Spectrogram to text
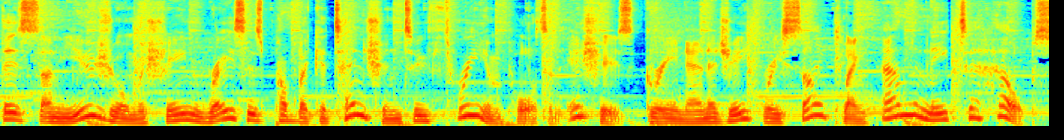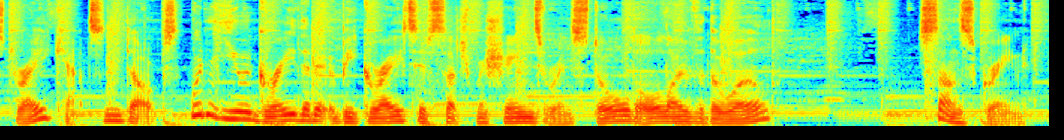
this unusual machine raises public attention to three important issues green energy, recycling, and the need to help stray cats and dogs. Wouldn't you agree that it would be great if such machines were installed all over the world? Sunscreen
